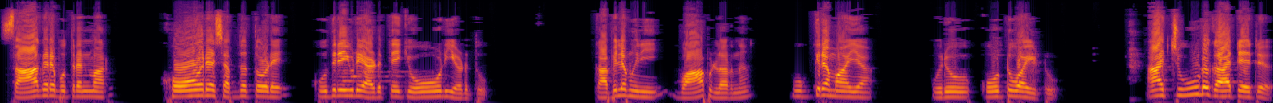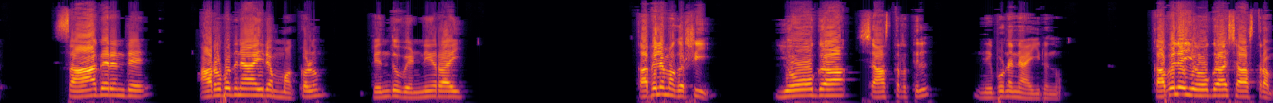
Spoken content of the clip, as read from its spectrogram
സാഗരപുത്രന്മാർ ഘോര ശബ്ദത്തോടെ കുതിരയുടെ അടുത്തേക്ക് ഓടിയെടുത്തു. കപിലമുനി വാ പിളർന്ന് ഉഗ്രമായ ഒരു കോട്ടുവായിട്ടു ആ ചൂട് കാറ്റേറ്റ് സാഗരന്റെ അറുപതിനായിരം മക്കളും വെന്തു വെണ്ണീറായി. കപിലമഹർഷി യോഗ ശാസ്ത്രത്തിൽ നിപുണനായിരുന്നു. കപിലയോഗ ശാസ്ത്രം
